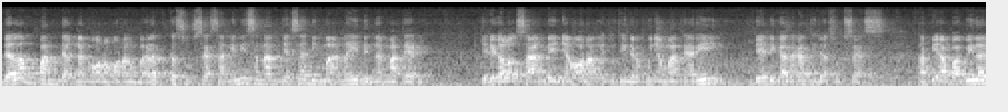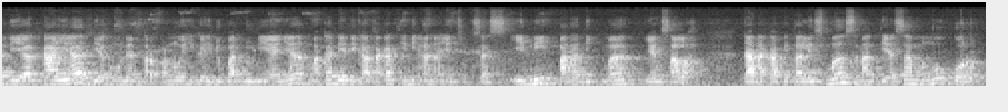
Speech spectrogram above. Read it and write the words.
dalam pandangan orang-orang barat kesuksesan ini senantiasa dimaknai dengan materi. Jadi kalau seandainya orang itu tidak punya materi, dia dikatakan tidak sukses. Tapi apabila dia kaya, dia kemudian terpenuhi kehidupan dunianya, maka dia dikatakan ini anak yang sukses. Ini paradigma yang salah. Karena kapitalisme senantiasa mengukur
